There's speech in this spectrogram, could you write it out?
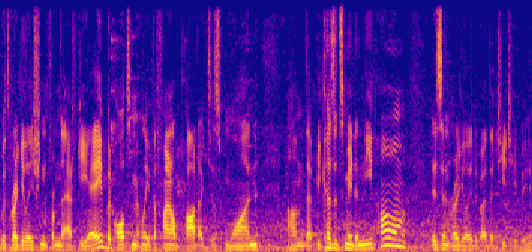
with regulation from the FDA, but ultimately the final product is one um, that because it's made in the home isn't regulated by the TTB.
